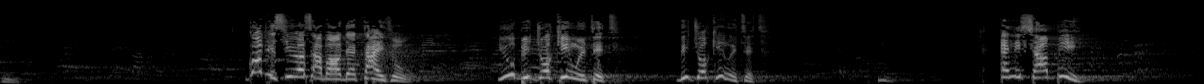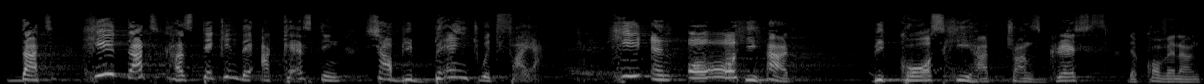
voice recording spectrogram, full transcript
Hmm. God is serious about the title. You be joking with it. Be joking with it. And it shall be that he that has taken the accursed thing shall be burnt with fire. He and all he had, because he had transgressed the covenant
